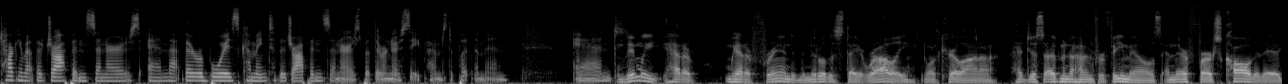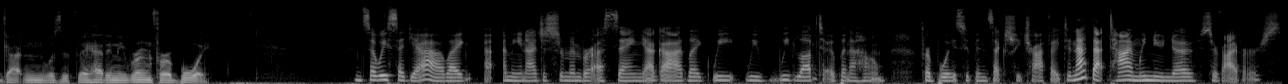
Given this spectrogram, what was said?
talking about their drop in centers and that there were boys coming to the drop in centers, but there were no safe homes to put them in. And, and then we had a we had a friend in the middle of the state, Raleigh, North Carolina, had just opened a home for females, and their first call that they had gotten was if they had any room for a boy. And so we said, yeah, like I mean, I just remember us saying, yeah, God, like we we we'd love to open a home for boys who've been sexually trafficked. And at that time, we knew no survivors,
